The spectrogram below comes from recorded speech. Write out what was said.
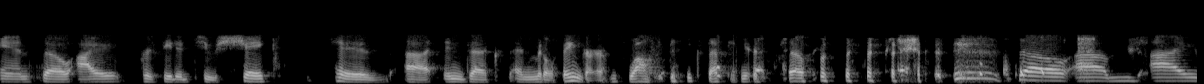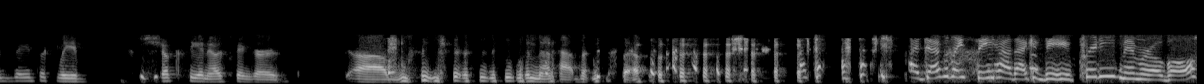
And so I proceeded to shake his uh, index and middle finger while accepting it. So, so um, I basically shook CNO's fingers um, when that happens. So. I definitely see how that could be pretty memorable.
